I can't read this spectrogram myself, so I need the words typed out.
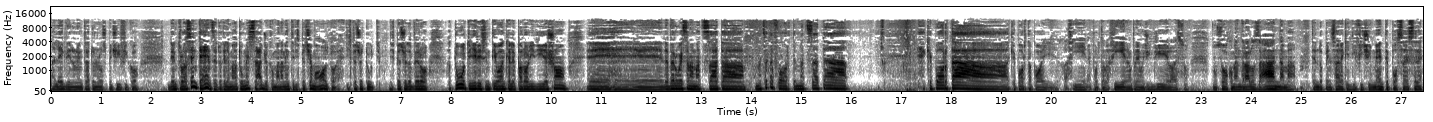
Allegri non è entrato nello specifico dentro la sentenza, ha detto che gli ha mandato un messaggio che umanamente dispiace molto, eh, dispiace a tutti, dispiace davvero a tutti, ieri sentivo anche le parole di Deschamps, eh, davvero questa è una mazzata, mazzata forte, mazzata che porta, che porta poi alla fine, porta alla fine, non prendiamoci in giro, adesso non so come andrà Losanna, ma tendo a pensare che difficilmente possa essere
